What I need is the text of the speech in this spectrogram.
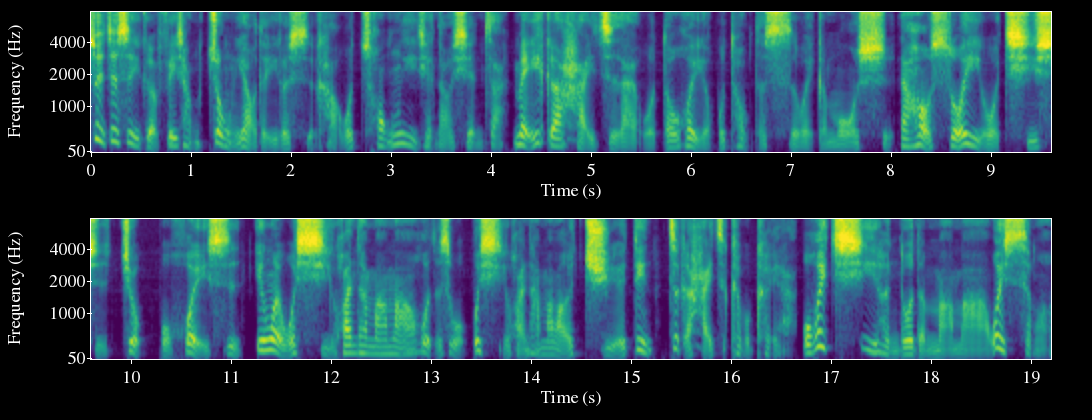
所以这是一个非常重要的一个思考。我从以前到现在，每一个孩子来，我都会有不同的思维跟模式。然后，所以我其实就。不会是因为我喜欢他妈妈，或者是我不喜欢他妈妈而决定这个孩子可不可以啊？我会气很多的妈妈，为什么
